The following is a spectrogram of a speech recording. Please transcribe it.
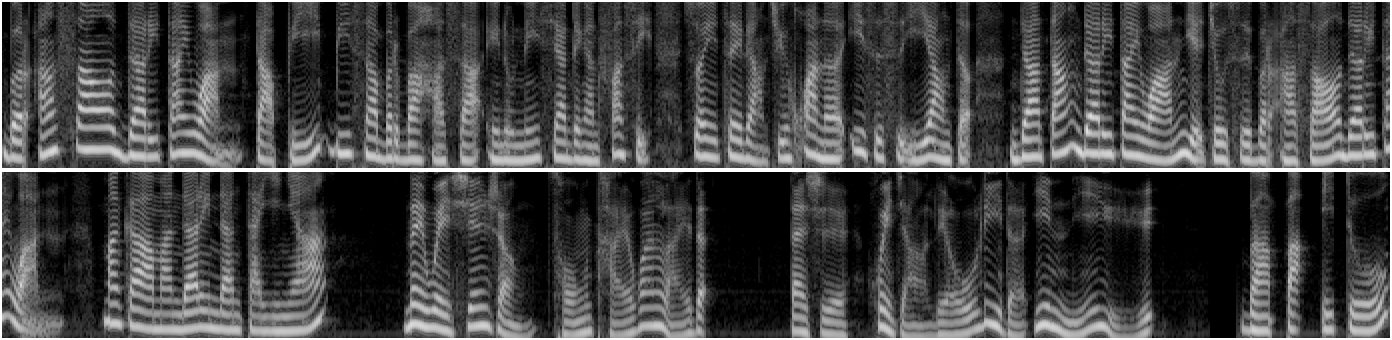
berasal dari Taiwan, tapi bisa berbahasa Indonesia dengan fasih. 所以这两句话呢，意思是一样的。datang dari Taiwan 也就是 berasal dari Taiwan. Maka Mandarin dan Tai-nya 那位先生从台湾来的，但是会讲流利的印尼语。 Bapak itu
